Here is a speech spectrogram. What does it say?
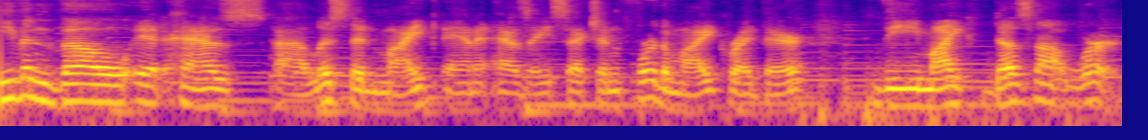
even though it has uh, listed mic and it has a section for the mic right there, the mic does not work.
